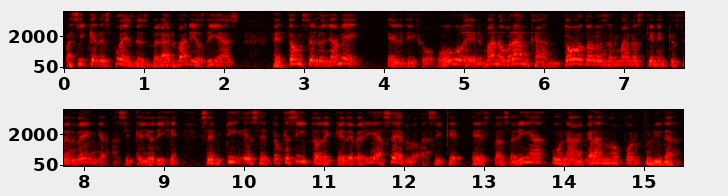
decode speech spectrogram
Así que después de esperar varios días, entonces lo llamé. Él dijo, oh hermano Branham, todos los hermanos quieren que usted venga. Así que yo dije, sentí ese toquecito de que debería hacerlo. Así que esta sería una gran oportunidad.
